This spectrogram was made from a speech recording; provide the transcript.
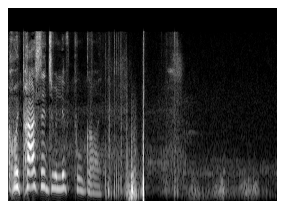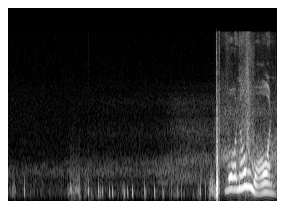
Oh, I passed it to a Liverpool guy. One on one.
